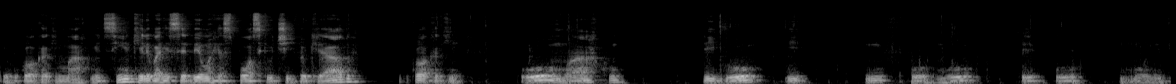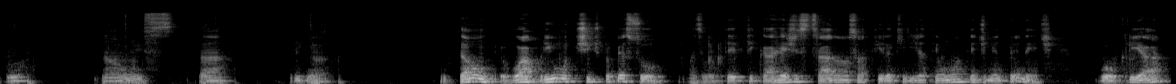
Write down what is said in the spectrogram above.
Eu vou colocar aqui Marco Medicina, que ele vai receber uma resposta que o tipo foi criado. Vou colocar aqui. O Marco ligou e informou que o monitor não está ligando. Então, eu vou abrir um ticket para a pessoa, mas eu vou ter que ficar registrado na nossa fila aqui, que já tem um atendimento pendente. Vou criar.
